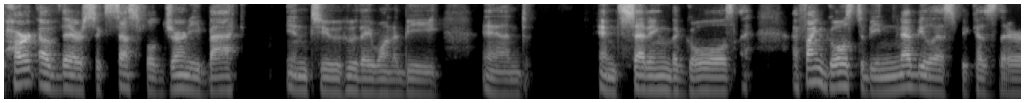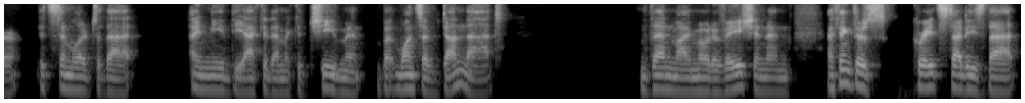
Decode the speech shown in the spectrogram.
part of their successful journey back into who they want to be and and setting the goals. I find goals to be nebulous because they're it's similar to that. I need the academic achievement, but once I've done that, then my motivation. And I think there's great studies that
